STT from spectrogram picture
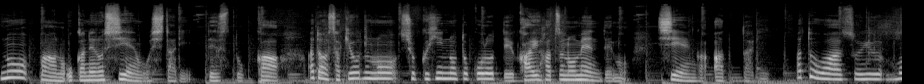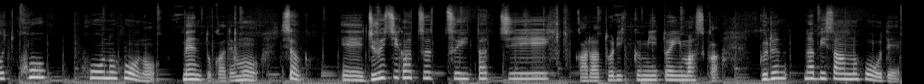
の,、まあ、あのお金の支援をしたりですとかあとは先ほどの食品のところっていう開発の面でも支援があったりあとはそういうも広報の方の面とかでも実は、えー、11月1日から取り組みといいますかグルナビさんの方で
